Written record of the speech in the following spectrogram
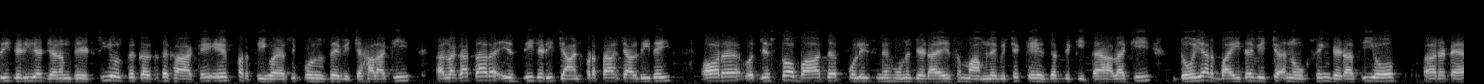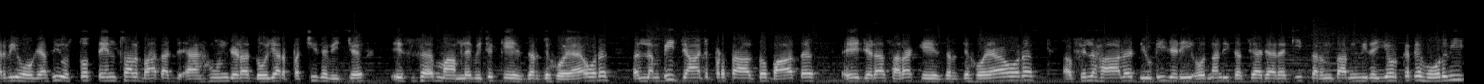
ਦੀ ਜਿਹੜੀ ਆ ਜਨਮ ਡੇਟ ਸੀ ਉਸ ਦੇ ਗਲਤ ਦਿਖਾ ਕੇ ਇਹ ਭਰਤੀ ਹੋਇਆ ਸੀ ਪੁਲਿਸ ਦੇ ਵਿੱਚ ਹਾਲਾਂਕਿ ਲਗਾਤਾਰ ਇਸ ਦੀ ਜਿਹੜੀ ਜਾਂਚ ਪੜਤਾਲ ਚੱਲਦੀ ਰਹੀ ਔਰ ਜਿਸ ਤੋਂ ਬਾਅਦ ਪੁਲਿਸ ਨੇ ਹੁਣ ਜਿਹੜਾ ਇਸ ਮਾਮਲੇ ਵਿੱਚ ਕੇਸ ਦਰਜ ਕੀਤਾ ਹੈ। ਹਾਲਾਂਕਿ 2022 ਦੇ ਵਿੱਚ ਅਨੂਪ ਸਿੰਘ ਜਿਹੜਾ ਸੀ ਉਹ ਰਿਟਾਇਰ ਵੀ ਹੋ ਗਿਆ ਸੀ। ਉਸ ਤੋਂ 3 ਸਾਲ ਬਾਅਦ ਅੱਜ ਹੁਣ ਜਿਹੜਾ 2025 ਦੇ ਵਿੱਚ ਇਸ ਮਾਮਲੇ ਵਿੱਚ ਕੇਸ ਦਰਜ ਹੋਇਆ ਹੈ। ਔਰ ਲੰਬੀ ਜਾਂਚ ਪੜਤਾਲ ਤੋਂ ਬਾਅਦ ਇਹ ਜਿਹੜਾ ਸਾਰਾ ਕੇਸ ਦਰਜ ਹੋਇਆ ਔਰ ਫਿਲਹਾਲ ਡਿਊਟੀ ਜਿਹੜੀ ਉਹਨਾਂ ਦੀ ਦੱਸਿਆ ਜਾ ਰਿਹਾ ਕਿ ਤਰਨਤਾਰਨ ਵੀ ਰਹੀ ਔਰ ਕਿਤੇ ਹੋਰ ਵੀ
